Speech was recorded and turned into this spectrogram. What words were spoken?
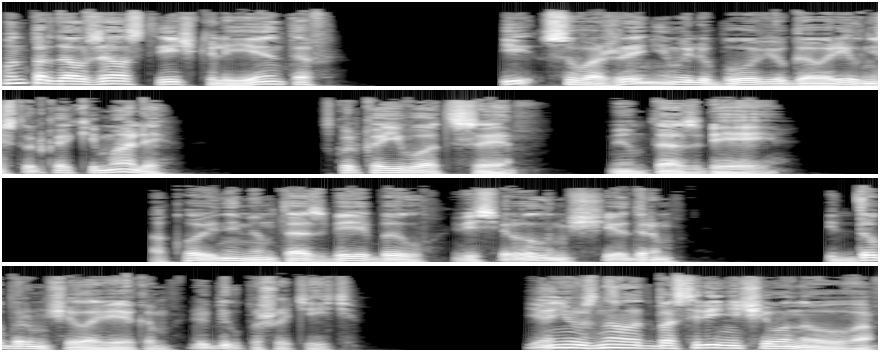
Он продолжал стричь клиентов и с уважением и любовью говорил не столько о Кемале, сколько о его отце, Мюмтазбее. Покойный Мюмтазбей был веселым, щедрым и добрым человеком, любил пошутить. Я не узнал от Басри ничего нового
